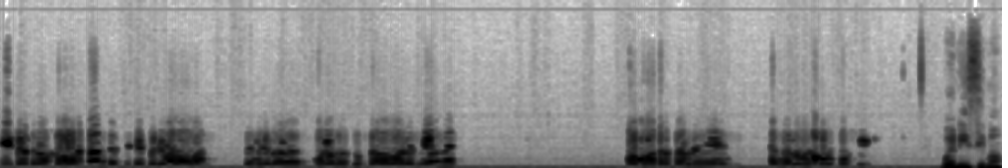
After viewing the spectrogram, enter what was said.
Y se ha trabajado bastante, así que esperemos tener buenos resultados ahora el viernes. Vamos a tratar de andar lo mejor posible. Buenísimo.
